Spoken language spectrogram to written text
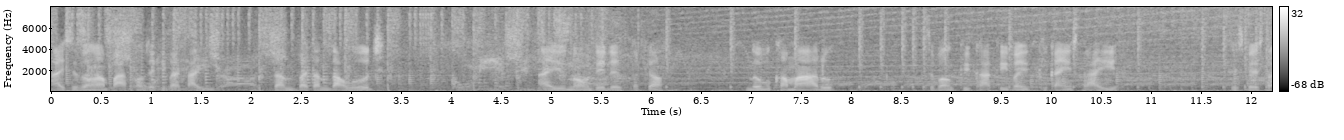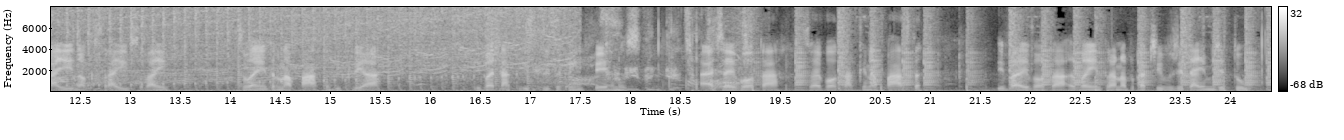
Aí vocês vão na pasta onde é que vai estar tá aí. Tá, vai estar tá no download. Aí o nome dele tá aqui, ó. Novo Camaro. Vocês vão clicar aqui vai clicar em extrair. Vocês querem extrair, não extrair, você vai. Você vai entrar na pasta de criar. E vai estar tá escrito aqui Infernos. Aí você vai voltar. Você vai voltar aqui na pasta. E vai voltar. Vai entrar no aplicativo GTMG Tool.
